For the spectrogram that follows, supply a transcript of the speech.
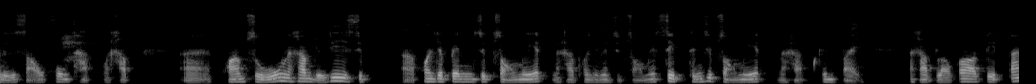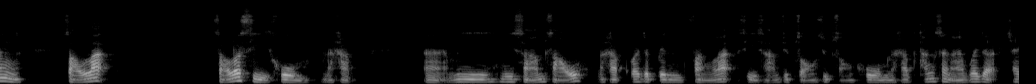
หรือเสาโครงถักนะครับความสูงนะครับอยู่ที่ 10ควรจะเป็น 12 เมตรนะครับควรจะเป็น 12 เมตร 10 ถึง 12 เมตรนะครับขึ้นไปนะครับ เราก็ติดตั้งเสาละเสาละ 4 โคมนะครับมีมี 3 เสานะครับก็จะเป็นฝั่งละ 4 3 12 12 โคมนะครับทั้งสนามก็จะใช้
